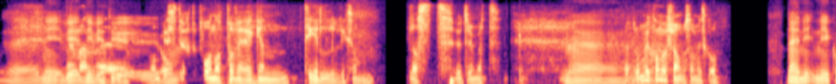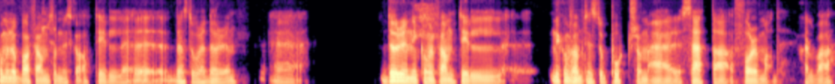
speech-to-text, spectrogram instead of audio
Eh, ni, vi, men, ni vet ju Om om... vi stöter på något på vägen till liksom lastutrymmet. eh, Eller om vi kommer fram som vi ska. Nej, ni, ni kommer nog bara fram som ni ska till eh, den stora dörren. Eh, dörren ni kommer fram till, ni kommer fram till en stor port som är Z-formad, själva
